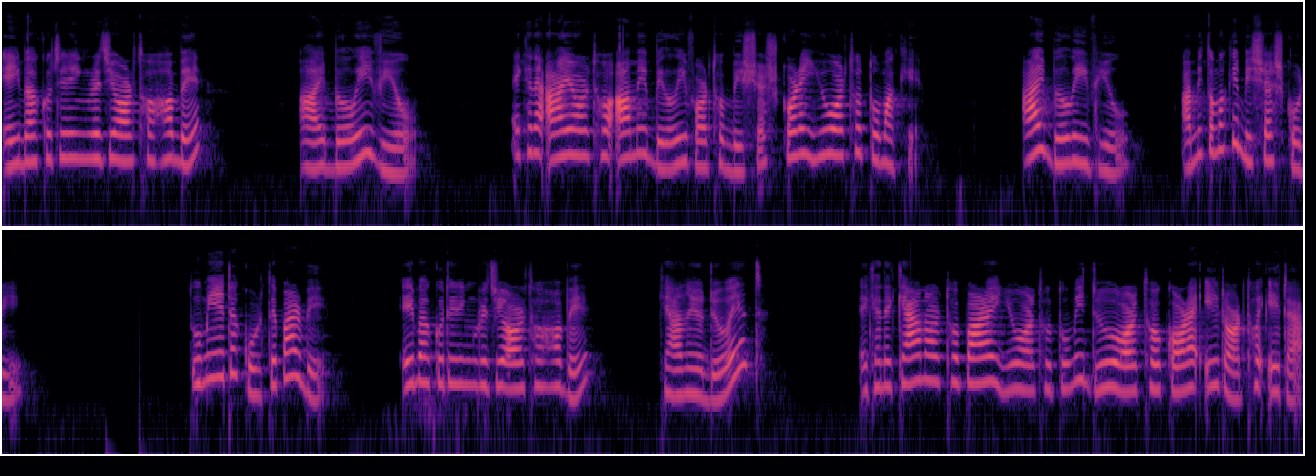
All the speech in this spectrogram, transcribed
এই বাক্যটির ইংরেজি অর্থ হবে আই বিলিভ ইউ এখানে আই অর্থ, আমি বিলিভ অর্থ বিশ্বাস করে ইউ অর্থ তোমাকে। আই বিলিভ ইউ আমি তোমাকে বিশ্বাস করি। তুমি এটা করতে পারবে? এই বাক্যটির ইংরেজি অর্থ হবে ক্যান ইউ ডু ইট এখানে ক্যান অর্থ পারা ইউ অর্থ তুমি ডু অর্থ করা ইট অর্থ এটা।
